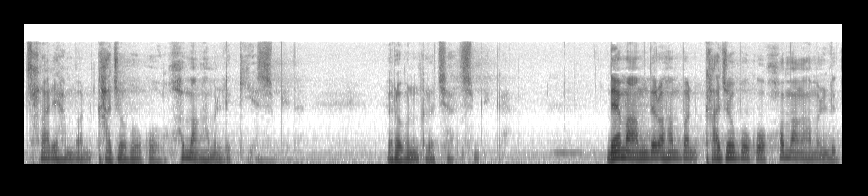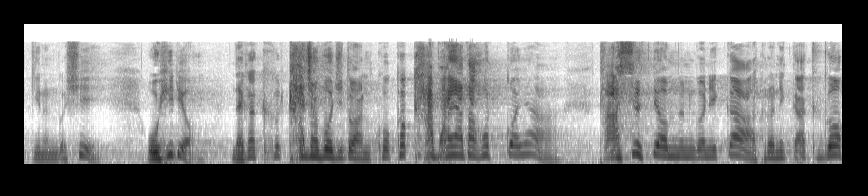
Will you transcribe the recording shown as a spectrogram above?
차라리 한번 가져보고 허망함을 느끼겠습니다. 여러분은 그렇지 않습니까? 내 마음대로 한번 가져보고 허망함을 느끼는 것이 오히려 내가 그걸 가져보지도 않고 그거 가봐야 다 헛거야. 다 쓸데없는 거니까 그러니까 그거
